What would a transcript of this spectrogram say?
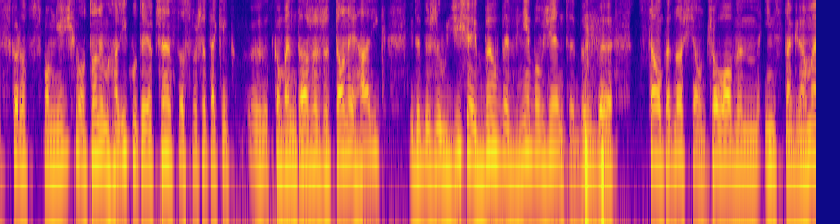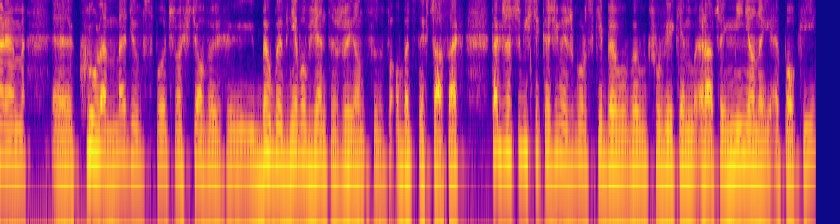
Skoro wspomnieliśmy o Tonym Haliku, to ja często słyszę takie e, komentarze, że Tony Halik, gdyby żył dzisiaj, byłby w niebo wzięty. Byłby z całą pewnością czołowym instagramerem, e, królem mediów społecznościowych, byłby w niebo wzięty, żyjąc w obecnych czasach. Tak rzeczywiście Kazimierz Górski był, był człowiekiem raczej minionej epoki.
